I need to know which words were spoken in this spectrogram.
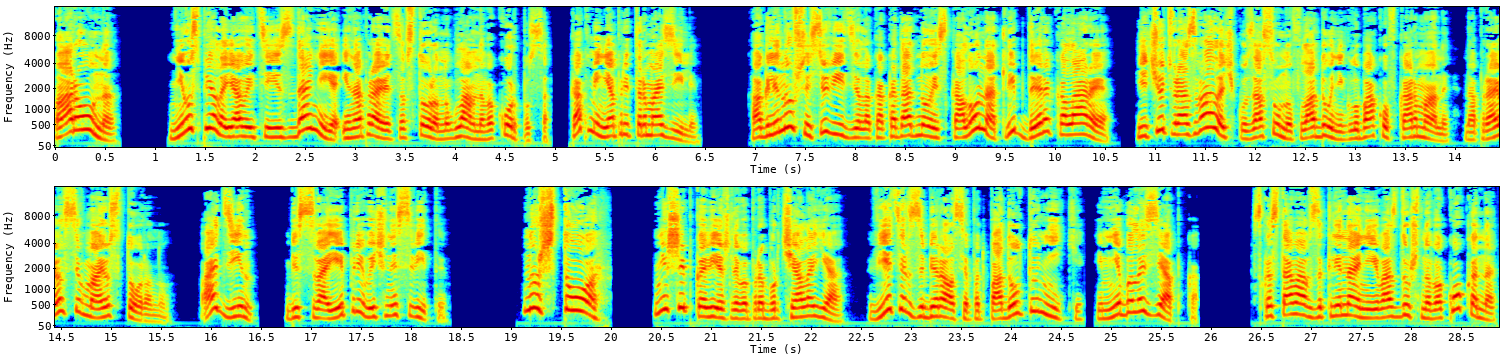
«Аруна!» Не успела я выйти из здания и направиться в сторону главного корпуса, как меня притормозили. Оглянувшись, увидела, как от одной из колонн отлип Дерек Ларе и чуть в развалочку, засунув ладони глубоко в карманы, направился в мою сторону. Один, без своей привычной свиты. «Ну что?» Не шибко вежливо пробурчала я. Ветер забирался под подол туники, и мне было зябко. Скостовав заклинание воздушного кокона,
